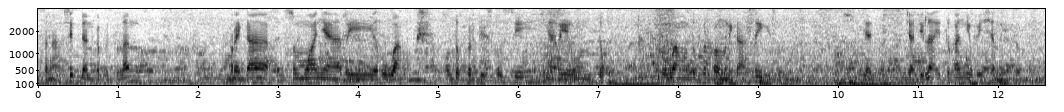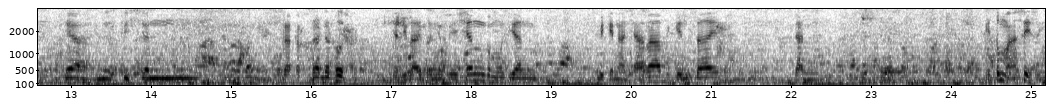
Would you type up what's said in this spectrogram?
senasib dan kebetulan mereka semua nyari ruang untuk berdiskusi nyari untuk ruang untuk berkomunikasi gitu. Ya jadilah itu kan New Vision itu. Ya, New Vision apa? Brother. Brotherhood. jadilah itu New Vision kemudian bikin acara bikin sign dan itu masih sih.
